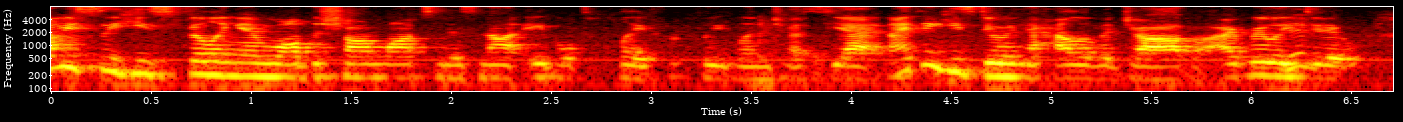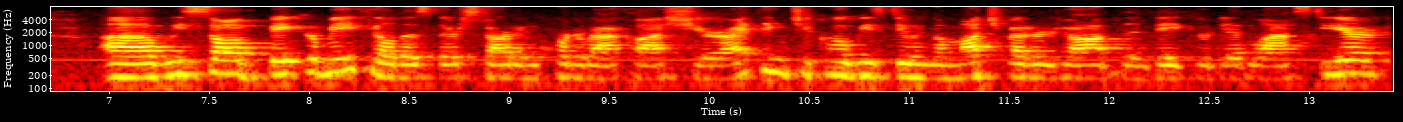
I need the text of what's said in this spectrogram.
obviously he's filling in while Deshaun Watson is not able to play for Cleveland just yet. And I think he's doing a hell of a job. I really yeah. do. Uh, we saw Baker Mayfield as their starting quarterback last year. I think Jacoby's doing a much better job than Baker did last year.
